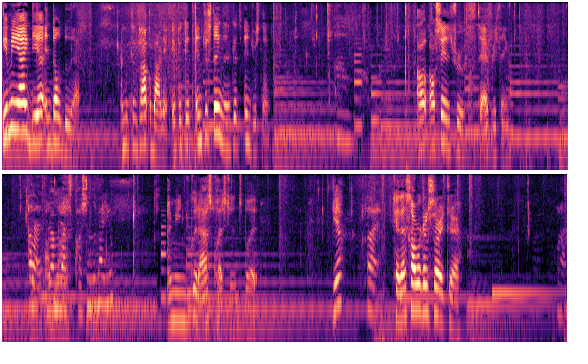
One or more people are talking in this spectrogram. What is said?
Give me an idea and don't do that. And we can talk about it. If it gets interesting, then it gets interesting. Um, I'll, I'll say the truth to everything. alright, you want me to ask questions about you? I mean, you could ask questions, but yeah. Alright. Okay, that's how we're gonna start it today. Alright.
